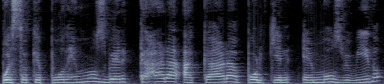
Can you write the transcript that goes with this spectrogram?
puesto que podemos ver cara a cara por quien hemos vivido?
